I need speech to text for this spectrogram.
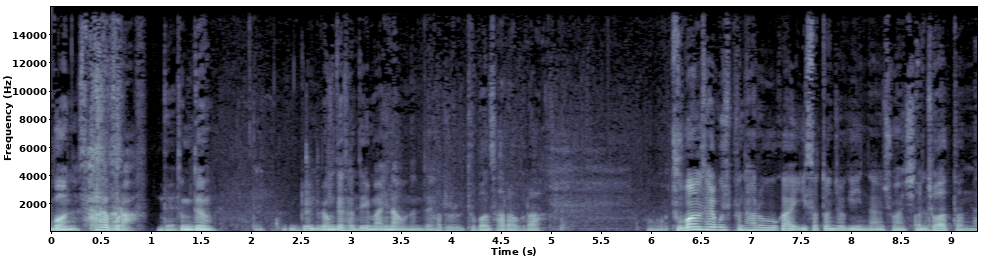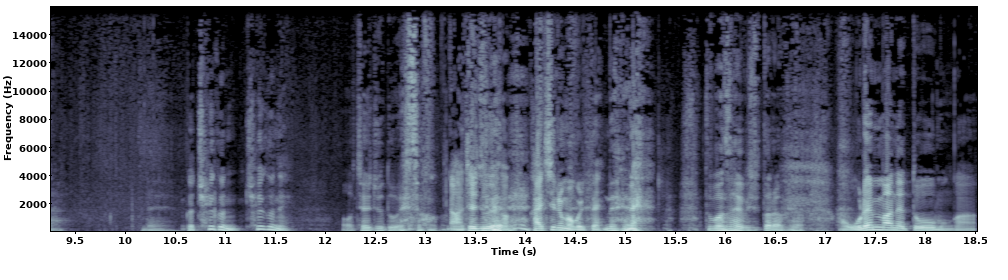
번 살아보라 네. 등등 네. 명대사들이 많이 나오는데 하루를 두 번 살아보라. 어, 두번 살고 싶은 하루가 있었던 적이 있나요, 조한 씨는? 어, 좋았던 날. 네. 그러니까 최근 최근에 어, 제주도에서 아 제주도에서 네. 갈치를 먹을 때. 네. 네. 두 번 살고 싶더라고요. 어, 오랜만에 또 뭔가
